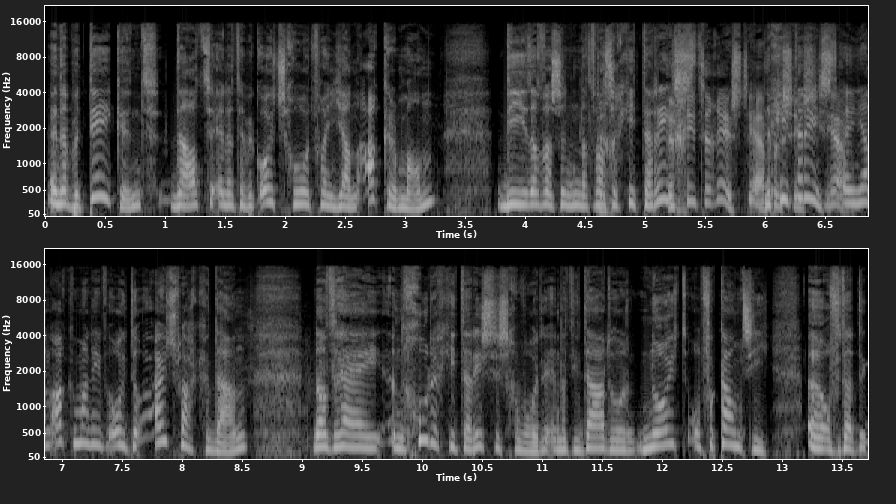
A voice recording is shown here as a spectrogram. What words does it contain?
En dat betekent dat, en dat heb ik ooit gehoord van Jan Akkerman, die, dat was een, dat was een gitarist. De gitarist, ja, de precies. gitarist. Ja. En Jan Akkerman heeft ooit de uitspraak gedaan dat hij een goede gitarist is geworden en dat hij daardoor nooit op vakantie, uh, of dat hij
